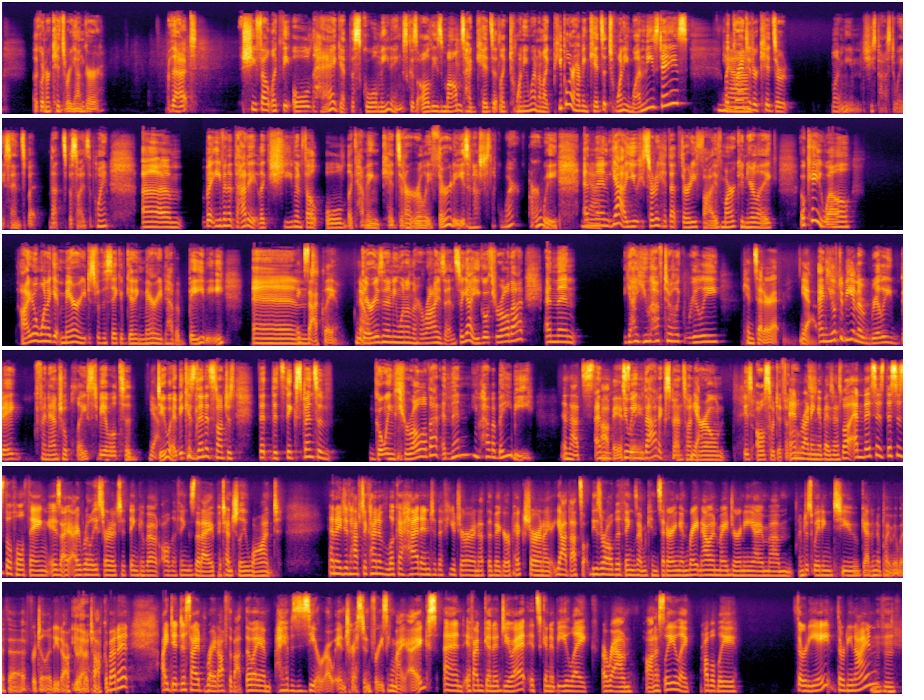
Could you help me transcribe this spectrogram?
like when her kids were younger, that she felt like the old hag at the school meetings because all these moms had kids at like 21. I'm like, people are having kids at 21 these days. Like, granted, her kids are, well, I mean, she's passed away since, but that's besides the point. Um, but even at that age, like she even felt old, like having kids in her early 30s. And I was just like, where are we? And Yeah. then, yeah, you sort of hit that 35 mark and you're like, okay, well, I don't want to get married just for the sake of getting married to have a baby. And exactly. No. there isn't anyone on the horizon. So, yeah, you go through all that. And then, yeah, you have to like really Consider it. Yeah. and you have to be in a really big financial place to be able to Yeah. do it because then it's not just that it's the expense of going through all of that and then you have a baby And that's and obviously doing that expense on Yeah. your own is also difficult and running a business. Well, and this is this is the whole thing is I, I really started to think about all the things that I potentially want. And I did have to kind of look ahead into the future and at the bigger picture. And I, yeah, that's these are all the things I'm considering. And right now in my journey, I'm um, I'm just waiting to get an appointment with a fertility doctor Yeah. to talk about it. I did decide right off the bat, though, I am I have zero interest in freezing my eggs. And if I'm gonna do it, it's gonna be like around honestly, like probably 38, 39 Mhm.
